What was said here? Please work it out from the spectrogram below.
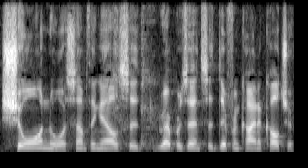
Sean or something else, it represents a different kind of culture.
